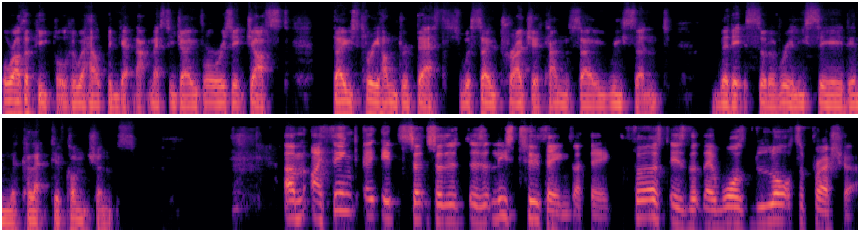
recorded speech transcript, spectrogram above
or other people who are helping get that message over, or is it just those 300 deaths were so tragic and so recent that it's sort of really seared in the collective conscience? Um, I think it's so, so there's, there's, at least two things. I think first is that there was lots of pressure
